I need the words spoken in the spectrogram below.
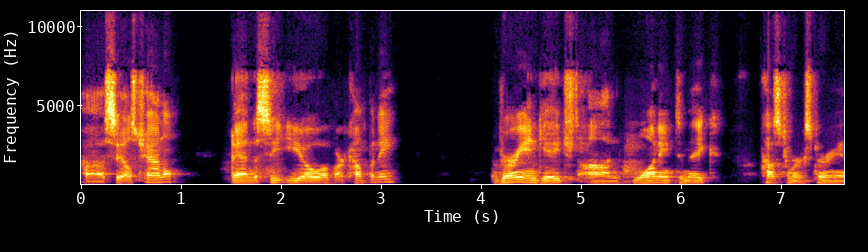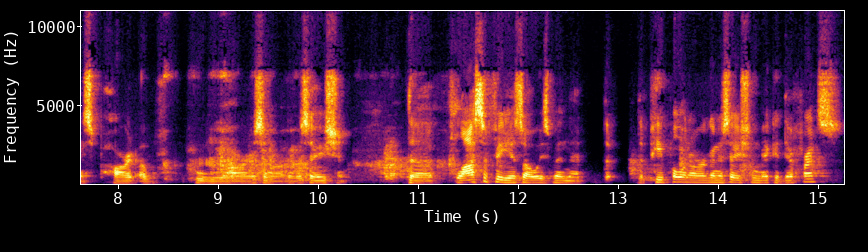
uh, sales channel and the CEO of our company very engaged on wanting to make customer experience part of who we are as an organization. The philosophy has always been that the, the people in our organization make a difference,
